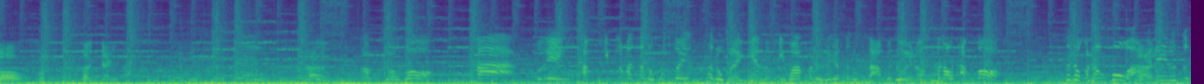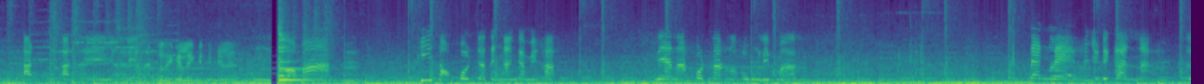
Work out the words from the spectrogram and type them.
ก็ก็ตั้งใจทอืมำใช่ แบบเราก็ ลิปแล้วมันสนุกตัวเองสนุกอะไรอย่างเงี้ยก็คิดว่าคนอื่นก็จะสนุกตามไปด้วยเนาะถ้าเราทำก็สนุกกันทั้งคู่อะไม่ได้รู้สึกอัดอัดอะไรอย่างอะไรอย่างนั้นปกติก็เล่นกันอย่างนี้แหละอืมต่อมาอืมพี่สองคนจะแต่งงานกันไหมคะในอนาคตนะนะเขาวงเล็บมา แต่งแหละถ้าอยู่ด้วยกันน่ะเอ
